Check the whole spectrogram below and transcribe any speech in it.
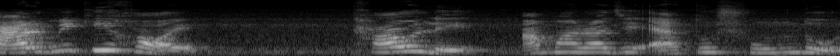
কার্মিকই হয়, তাহলে আমরা যে এত সুন্দর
